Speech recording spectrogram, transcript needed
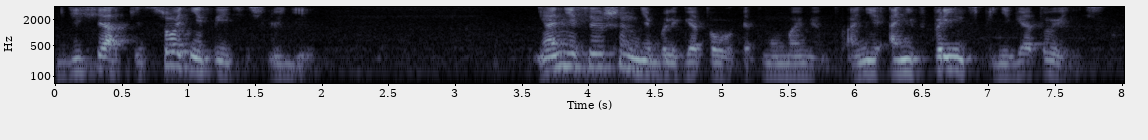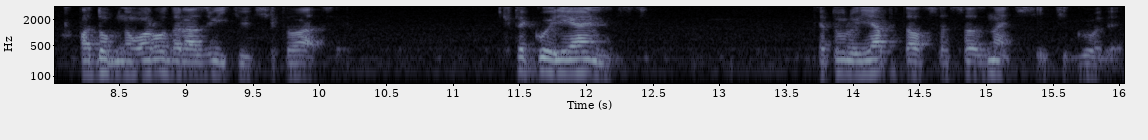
десятки, сотни тысяч людей. Они совершенно не были готовы к этому моменту. Они, они в принципе не готовились к подобного рода развитию ситуации, к такой реальности, которую я пытался осознать все эти годы.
